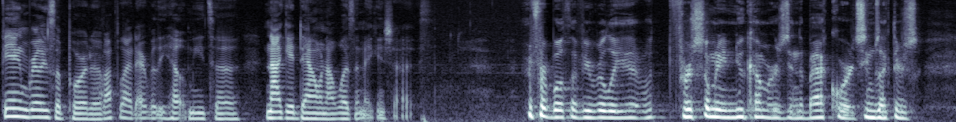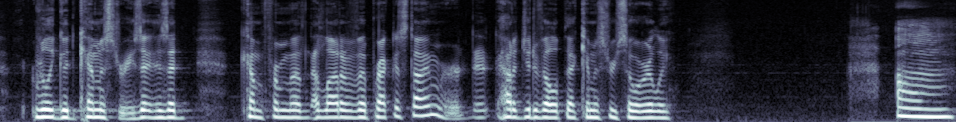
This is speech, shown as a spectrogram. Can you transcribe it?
being really supportive. I feel like that really helped me to not get down when I wasn't making shots. For both of you, really, uh, for so many newcomers in the backcourt, it seems like there's really good chemistry. Is that, has that come from a, a lot of uh, practice time, or how did you develop that chemistry so early? Um,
